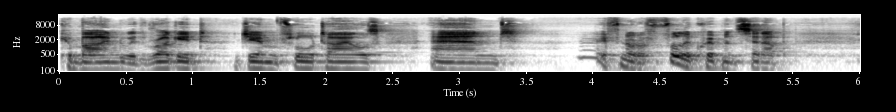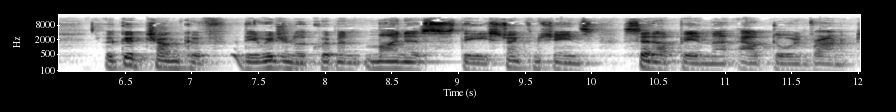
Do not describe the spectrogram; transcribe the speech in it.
combined with rugged gym floor tiles and, if not a full equipment setup, a good chunk of the original equipment minus the strength machines set up in that outdoor environment.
